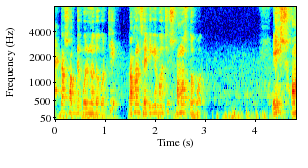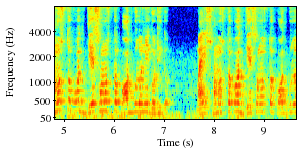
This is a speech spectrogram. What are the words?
একটা শব্দে পরিণত করছি, তখন সেটিকে বলছি সমস্ত পদ। এই সমস্ত পদ যে সমস্ত পদগুলো নিয়ে গঠিত বা এই সমস্ত পদ যে সমস্ত পদগুলো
